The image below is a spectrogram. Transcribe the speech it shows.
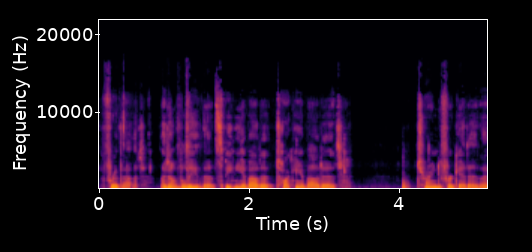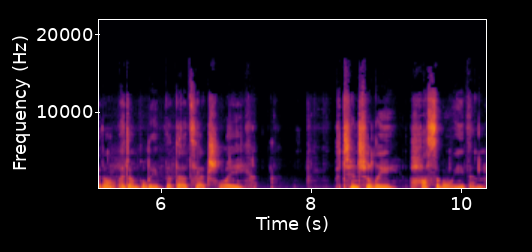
for that. I don't believe that speaking about it, talking about it, trying to forget it, I don't I don't believe that that's actually potentially possible even.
